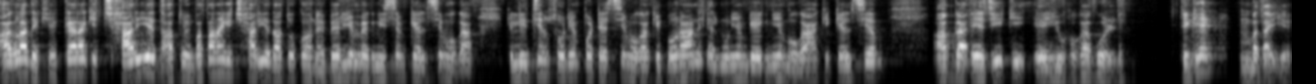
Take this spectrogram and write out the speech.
अगला देखिए, कह रहा है कि क्षारीय धातु बताना कि क्षारीय धातु कौन है? बेरियम मैग्नीशियम कैल्शियम होगा कि लिथियम सोडियम पोटेशियम होगा कि बोरान एल्यूमिनियम गैग्नियम होगा कि कैल्शियम आपका एजी की एयू होगा गोल्ड ठीक है? बताइए।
